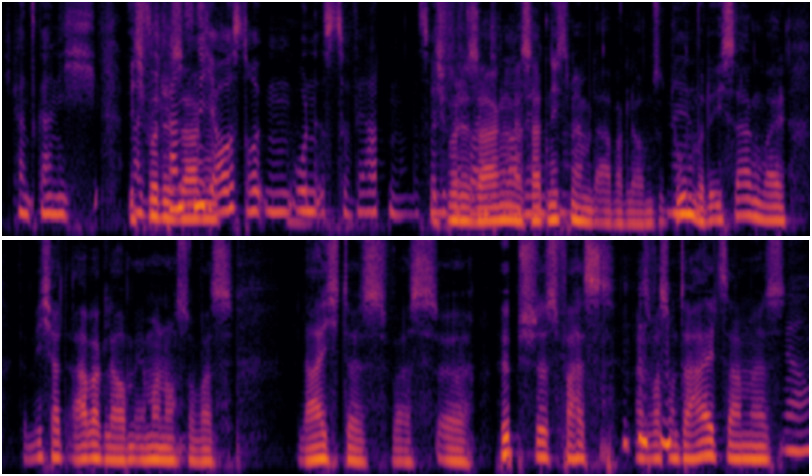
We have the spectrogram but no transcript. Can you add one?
ich kann es gar nicht, also ich, ich kann es nicht ausdrücken, ohne es zu werten. ich, ich würde sagen, das hat nichts mehr mit Aberglauben zu tun, nee. würde ich sagen, weil für mich hat Aberglauben immer noch so was Leichtes, was äh, Hübsches fast, also was Unterhaltsames. Ja.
